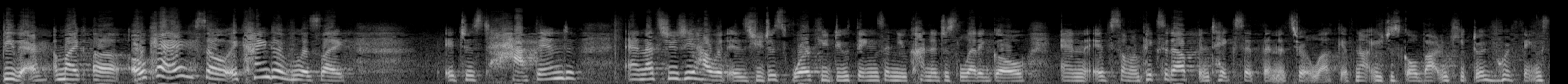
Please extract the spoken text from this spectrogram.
be there. I'm like, uh, okay. So it kind of was like, it just happened. And that's usually how it is. You just work, you do things, and you kind of just let it go. And if someone picks it up and takes it, then it's your luck. If not, you just go about and keep doing more things.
